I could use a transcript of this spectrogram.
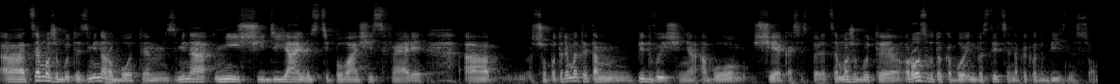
Е, Це може бути зміна роботи, зміна ніші діяльності по вашій сфері, е, щоб отримати там підвищення або ще якась історія. Це може бути розвиток або інвестиція, наприклад, бізнесу.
